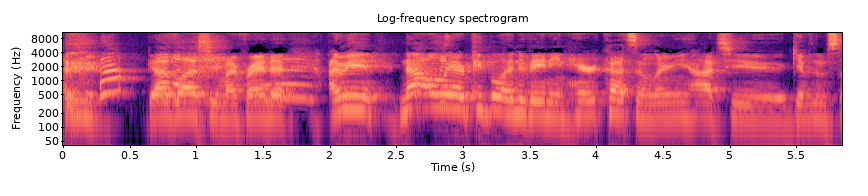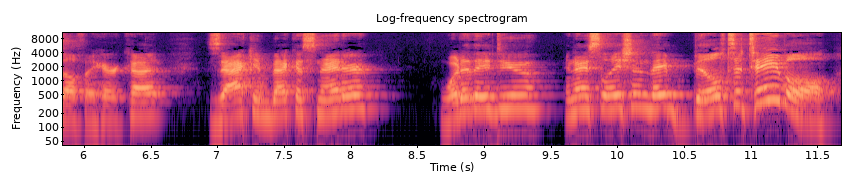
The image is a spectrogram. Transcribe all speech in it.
hair. God bless you, my friend. I mean, not only are people innovating haircuts and learning how to give themselves a haircut, Zach and Becca Snyder, what do they do in isolation? They built a table.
